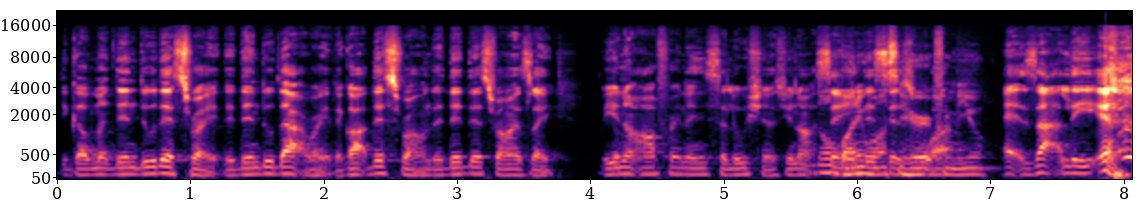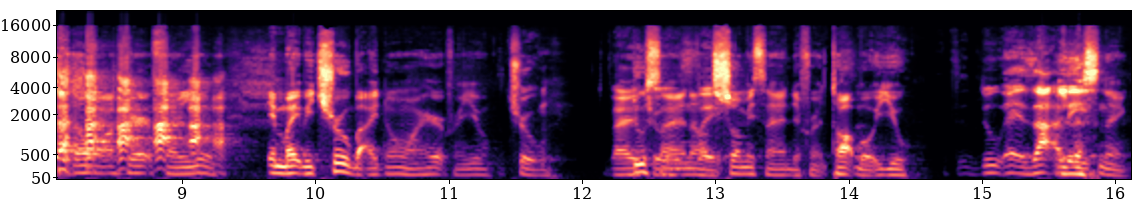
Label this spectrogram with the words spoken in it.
the government didn't do this right, they didn't do that right, they got this wrong, they did this wrong. It's like. But you're not offering any solutions. You're not saying Nobody this wants to hear it what- from you. Exactly. I don't want to hear it from you. It might be true, but I don't want to hear it from you. true. Very Do true. something else. like- Show me something different. Talk about you. Do exactly Listening.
